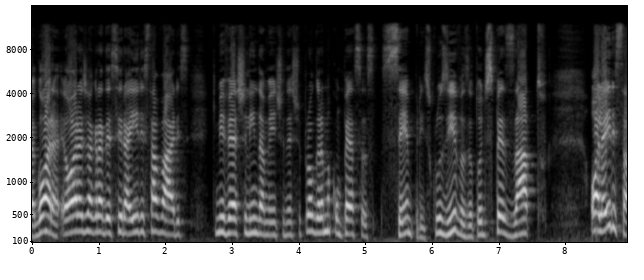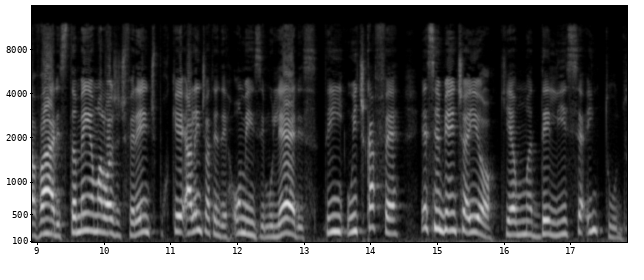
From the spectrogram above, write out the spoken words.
Agora é hora de agradecer a Iris Tavares, que me veste lindamente neste programa com peças sempre exclusivas. Eu estou despesato. Olha, a Iris Tavares também é uma loja diferente porque, além de atender homens e mulheres, tem o It Café. Esse ambiente aí, ó, que é uma delícia em tudo.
